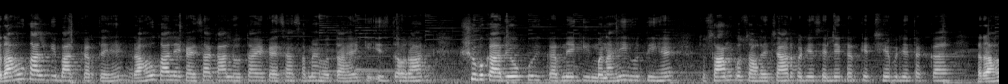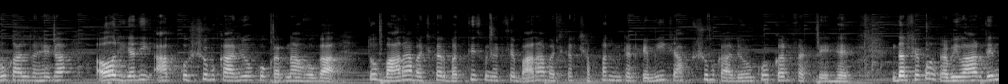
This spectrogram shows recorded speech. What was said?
राहु काल की बात करते हैं। राहु काल एक ऐसा काल होता है, एक ऐसा समय होता है कि इस दौरान शुभ कार्यों को करने की मनाही होती है। तो शाम को साढ़े चार बजे से लेकर के छः बजे तक का राहु काल रहेगा। और यदि आपको शुभ कार्यों को करना होगा तो बारह बजकर बत्तीस मिनट से बारह बजकर छप्पन मिनट के बीच आप शुभ कार्यों को कर सकते हैं। दर्शकों, रविवार दिन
